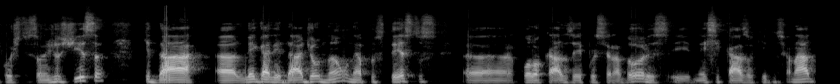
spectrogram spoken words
Constituição e Justiça, que dá uh, legalidade ou não né, para os textos uh, colocados aí por senadores, e nesse caso aqui do Senado,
